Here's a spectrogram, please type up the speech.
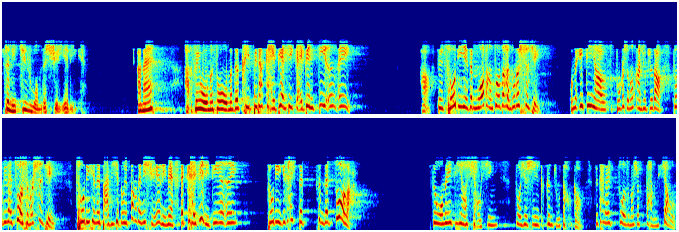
圣灵进入我们的血液里面。阿门。好，所以我们说我们的可以被他改变，可以改变 DNA。好，所以仇敌也在模仿做着很多的事情。我们一定要读了什么话就知道仇敌在做什么事情。仇敌现在把这些东西放在你血液里面来改变你 DNA。仇敌已经开始在正在做了，所以我们一定要小心做一些事情，跟主祷告。所以他来做什么是仿效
